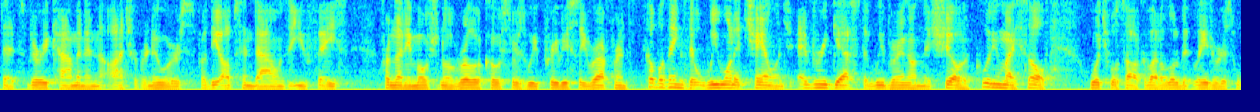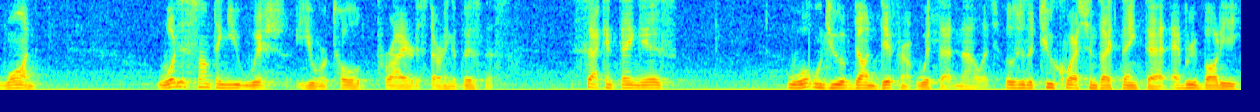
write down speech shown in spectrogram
that's very common in entrepreneurs for the ups and downs that you face from that emotional roller coaster as we previously referenced. A couple things that we want to challenge every guest that we bring on this show, including myself, which we'll talk about a little bit later, is one, what is something you wish you were told prior to starting a business? The second thing is, what would you have done different with that knowledge? Those are the two questions I think that everybody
